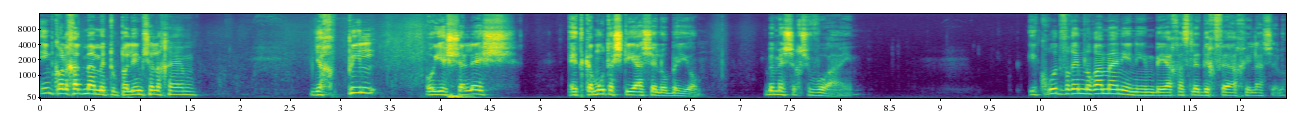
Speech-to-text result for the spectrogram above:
אם כל אחד מהמטופלים שלכם יכפיל או ישלש את כמות השתייה שלו ביום במשך שבועיים, יקרו דברים נורא מעניינים ביחס לדכפי האכילה שלו.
